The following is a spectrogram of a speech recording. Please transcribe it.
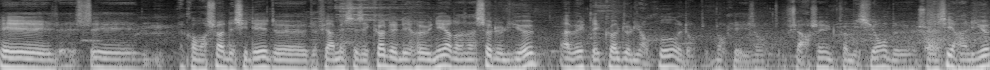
Et la Convention a décidé de, fermer ces écoles et de les réunir dans un seul lieu avec l'école de Lyoncourt. Et donc, ils ont chargé une commission de choisir un lieu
